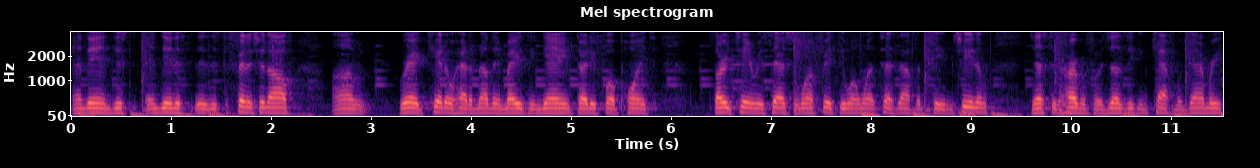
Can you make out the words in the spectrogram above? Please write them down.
And then just and then just, just to finish it off, um, Greg Kittle had another amazing game, 34 points, 13 receptions, 151, one touchdown for Team Cheatham. Justin Herbert for Juzzik and Kath Montgomery,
